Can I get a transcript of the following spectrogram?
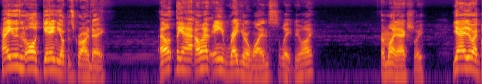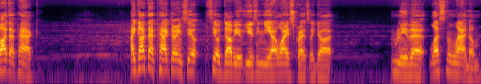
How you using all getting the Opus Grande? I don't think I, I don't have any regular ones. Wait, do I? I might actually. Yeah, I do. I bought that pack. I got that pack during CO COW using the uh, Alliance credits I got. Me that less than Latinum.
